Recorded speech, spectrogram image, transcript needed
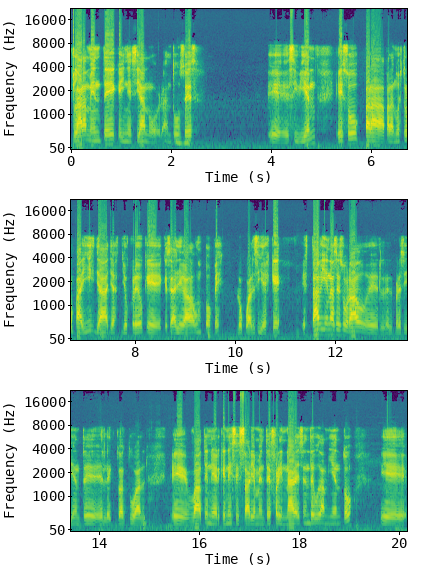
claramente keynesiano, ¿verdad? Entonces, si bien eso para, para, nuestro país ya, ya yo creo que, que, se ha llegado a un tope, lo cual si es que está bien asesorado el, el presidente electo actual, va a tener que necesariamente frenar ese endeudamiento eh,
